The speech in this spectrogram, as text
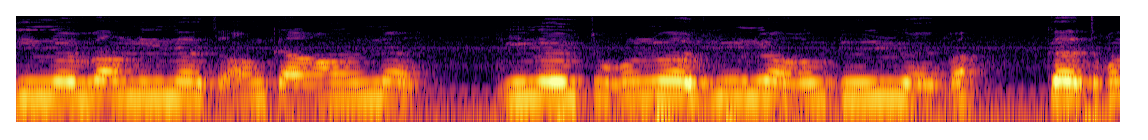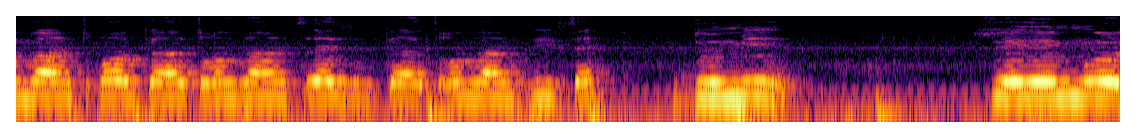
19 en 1949, puis le tournoi junior de l'UEFA 83, 96, 97. 2000, c'est les mois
